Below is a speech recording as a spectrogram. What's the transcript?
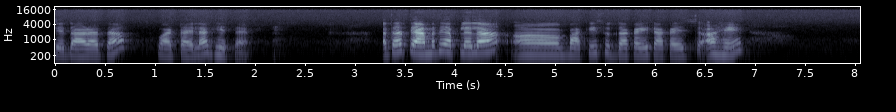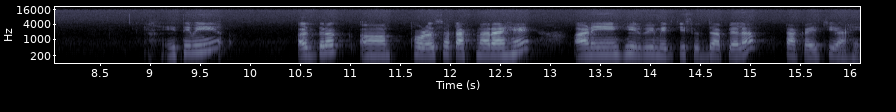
ते डाळ आता वाटायला घेत आहे. आता त्यामध्ये आपल्याला बाकीसुद्धा काही टाकायचं आहे. इथे मी अद्रक थोडंसं टाकणार आहे. आणि हिरवी मिरचीसुद्धा आपल्याला टाकायची आहे.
